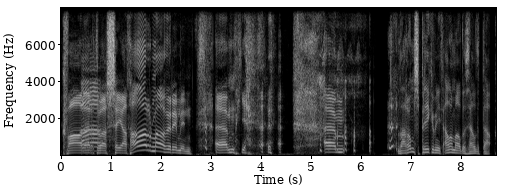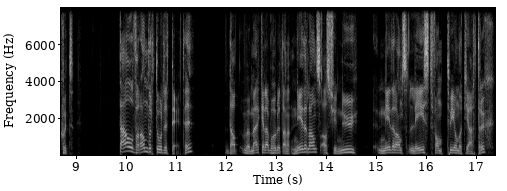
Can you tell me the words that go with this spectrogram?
Kwaadert was Seat haar mager in min. Ehm, ja. Ehm, waarom spreken we niet allemaal dezelfde taal? Goed, taal verandert door de tijd. Hè? Dat, we merken dat bijvoorbeeld aan het Nederlands. Als je nu Nederlands leest van 200 jaar terug,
